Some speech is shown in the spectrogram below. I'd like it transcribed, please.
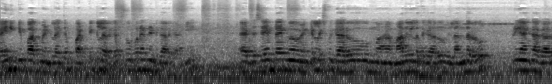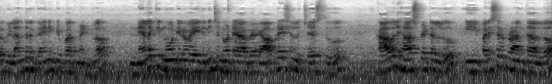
గైనిక్ డిపార్ట్మెంట్లో అయితే పర్టికులర్గా సూపరింటెండెంట్ గారు కానీ at the same time Venkatalakshmi garu మా- మాధవీలత గారు వీళ్ళందరూ ప్రియాంక గారు వీళ్ళందరూ గైనిక్ డిపార్ట్మెంట్లో నెలకి నూట ఇరవై ఐదు నుంచి నూట యాభై ఆపరేషన్లు చేస్తూ కావలి హాస్పిటళ్ళు ఈ పరిసర ప్రాంతాల్లో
